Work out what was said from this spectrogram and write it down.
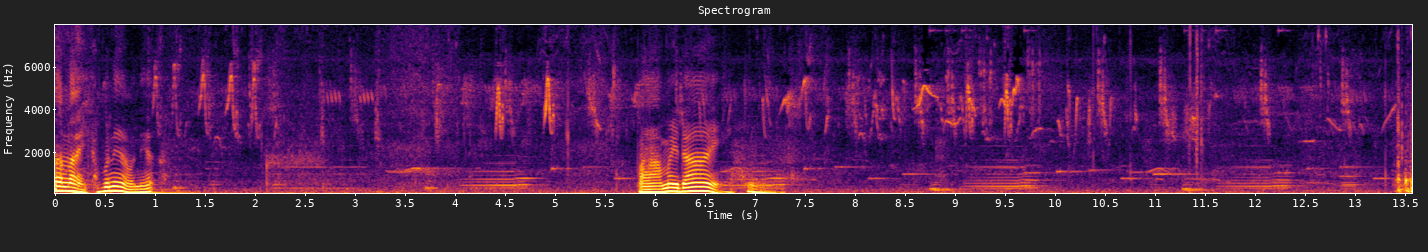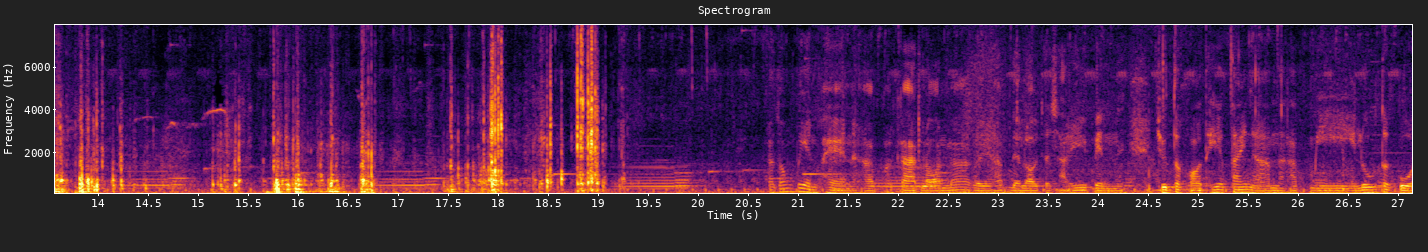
อะไรครับเนี่ยวันนี้ปลาไม่ได้ เราจะใช้เป็นชุดตะขอเทพใต้น้ำนะครับ มีลูกตะกัว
